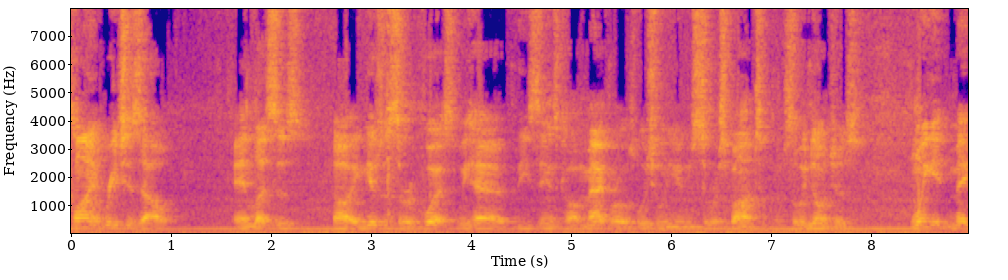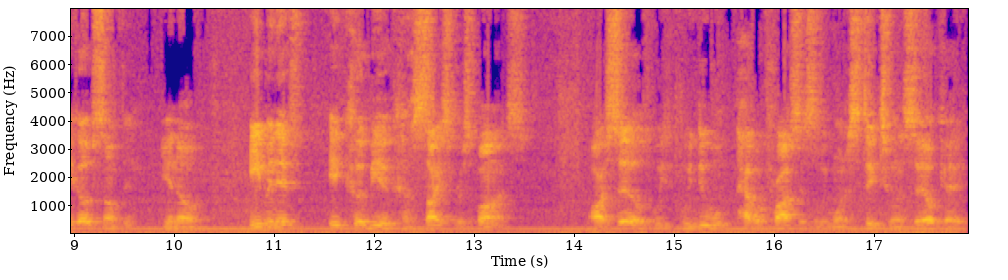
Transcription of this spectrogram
client reaches out and lets us uh, and gives us a request, we have these things called macros, which we use to respond to them. So we don't just wing it and make up something. You know, even if it could be a concise response, ourselves, we, we do have a process that we want to stick to and say, okay,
